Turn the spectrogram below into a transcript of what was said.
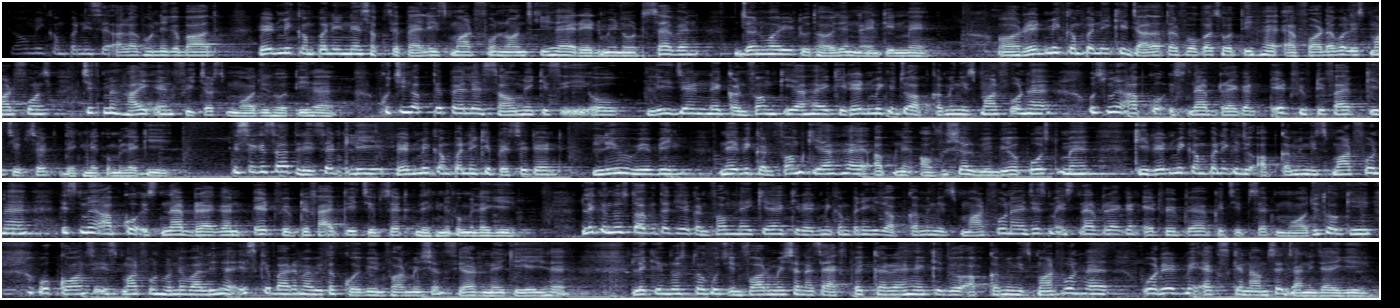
Xiaomi कंपनी से अलग होने के बाद, Redmi कंपनी ने सबसे पहले स्मार्टफ़ोन लॉन्च की है Redmi Note 7 जनवरी 2019 में। और Redmi कंपनी की ज़्यादातर फोकस होती है अफोर्डेबल स्मार्टफोन्स जिसमें हाई एंड फीचर्स मौजूद होती है। कुछ ही हफ़्ते पहले Xiaomi की सीईओ ली जेन ने कंफर्म किया है कि Redmi की जो अपकमिंग स्मार्टफ़ोन है, उसमें आपको स्नैपड्रैगन 855 की चिपसेट देखने को मिलेगी। इसी के साथ रिसेंटली रेडमी कंपनी के प्रेसिडेंट लिव वीबिंग ने भी कंफर्म किया है अपने ऑफिशियल वीडियो पोस्ट में कि रेडमी कंपनी की जो अपकमिंग स्मार्टफ़ोन है, इसमें आपको स्नैपड्रैगन 855 की चिपसेट देखने को मिलेगी। लेकिन दोस्तों, अभी तक ये कंफर्म नहीं किया है कि रेडमी कंपनी की जो अपकमिंग स्मार्टफ़ोन है, जिसमें स्नैपड्रैगन 855 की चिपसेट मौजूद होगी, वो कौन सी स्मार्टफ़ोन होने वाली है, इसके बारे में अभी तक कोई भी इन्फॉर्मेशन शेयर नहीं की गई है। लेकिन दोस्तों, कुछ इन्फॉर्मेशन ऐसा एक्सपेक्ट कर रहे हैं कि जो अपकमिंग स्मार्टफ़ोन है, वो रेडमी एक्स के नाम से जानी जाएगी।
